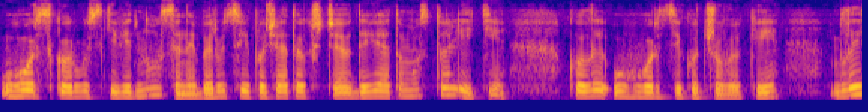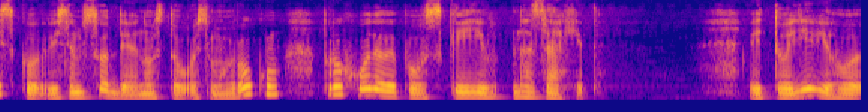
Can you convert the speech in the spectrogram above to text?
Угорсько-руські відносини беруть свій початок ще в 9 столітті, коли угорці-кочовики близько 898 року проходили повз Київ на захід. Відтоді в його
